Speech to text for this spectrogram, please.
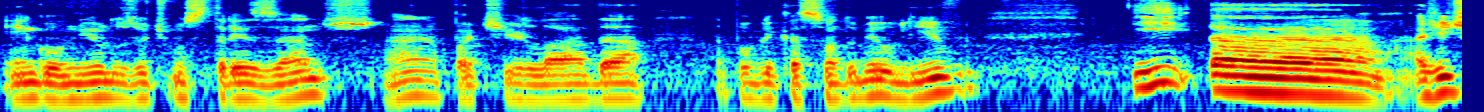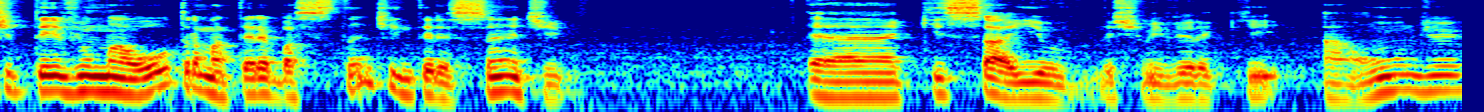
em Go New nos últimos três anos, né, a partir lá da, da publicação do meu livro. E uh, a gente teve uma outra matéria bastante interessante uh, que saiu, deixa eu ver aqui aonde,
